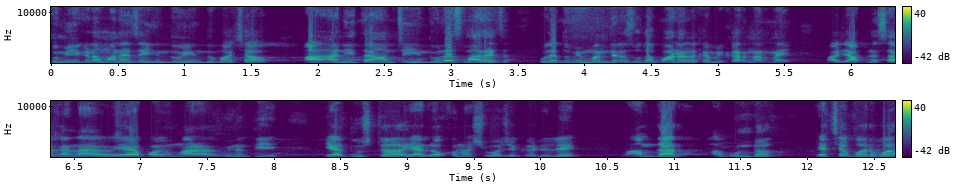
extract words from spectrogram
तुम्ही इकडे म्हणायचं हिंदू हिंदू बचाव. हा आणि तर आमचे हिंदूलाच मारायचं. उद्या तुम्ही मंदिर सुद्धा पाडायला कमी करणार नाही. माझी आपल्या सगळ्यांना या विनंती या दुष्ट या लोकांना शिवाजी कडले आमदार हा गुंड याच्या बरोबर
